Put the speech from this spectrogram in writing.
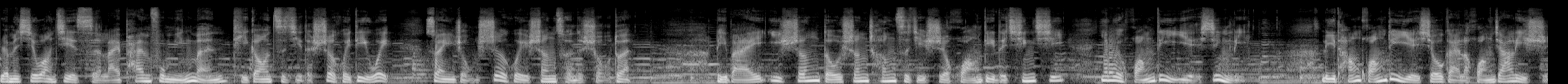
人们希望借此来攀附名门，提高自己的社会地位，算一种社会生存的手段。李白一生都声称自己是皇帝的亲戚，因为皇帝也姓李。李唐皇帝也修改了皇家历史，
